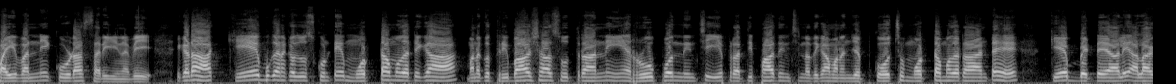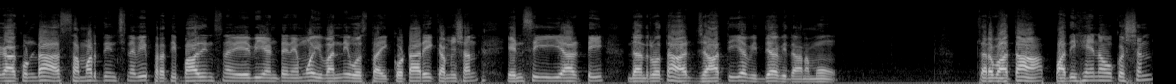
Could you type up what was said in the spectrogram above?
పైవన్నీ కూడా సరైనవి. ఇక్కడ కేబ్ గనక చూసుకుంటే మొట్టమొదటిగా మనకు త్రిభాషా సూత్రాన్ని రూపొందించి ప్రతిపాదించినదిగా మనం చెప్పుకోవచ్చు. మొట్టమొదట అంటే కేబ్ పెట్టేయాలి. అలా కాకుండా సమర్థించినవి ప్రతిపాదించినవి ఏవి అంటేనేమో ఇవన్నీ వస్తాయి. కొటారీ కమిషన్ ఎన్సీఈఆర్టీ దాని తర్వాత జాతీయ విద్యా విధానము. తర్వాత పదిహేనవ క్వశ్చన్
